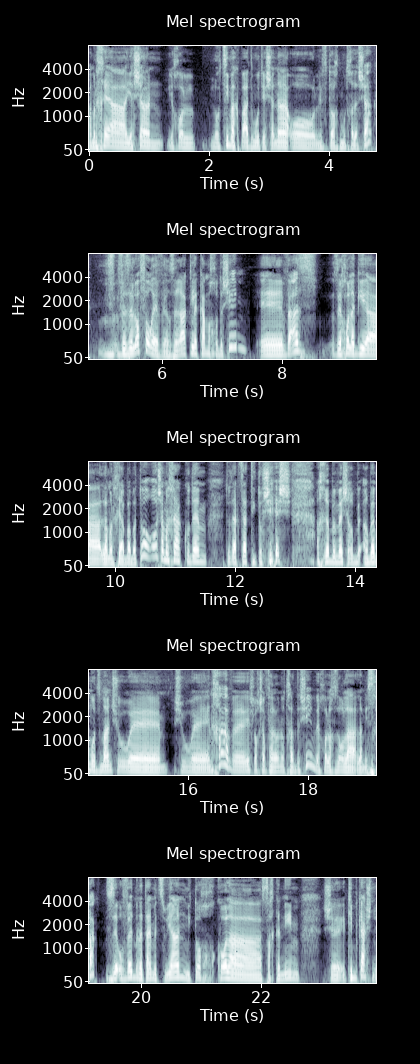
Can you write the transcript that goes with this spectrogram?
המנחה הישן יכול להוציא מהקפאה דמות ישנה או לפתוח דמות חדשה, וזה לא forever, זה רק לכמה חודשים, אה, ואז זה יכול להגיע למנחה הבא בתור, או שהמנחה הקודם, אתה יודע, קצת תתאושש אחרי במשך הרבה, הרבה מאוד זמן שהוא, אה, שהוא אה, הנחה, ויש לו עכשיו רעיונות חדשים ויכול לחזור למשחק. זה עובד בינתיים מצוין מתוך כל השחקנים, ש... כי ביקשנו,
